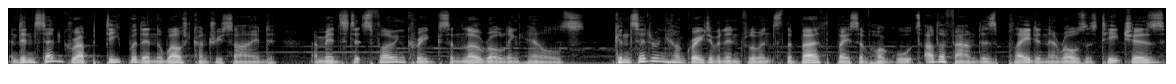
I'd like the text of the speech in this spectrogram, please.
and instead grew up deep within the Welsh countryside, amidst its flowing creeks and low rolling hills. Considering how great of an influence the birthplace of Hogwarts' other founders played in their roles as teachers,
